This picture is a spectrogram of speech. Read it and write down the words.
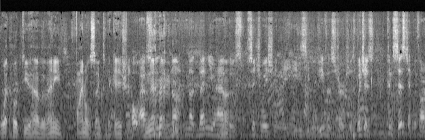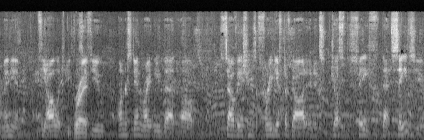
what hope do you have of any final sanctification? Oh, absolutely not. No, then you have Not. those situation in the easy believers churches, which is consistent with Arminian theology. Right. If you understand rightly that uh, salvation is a free gift of God, and it's just the faith that saves you.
